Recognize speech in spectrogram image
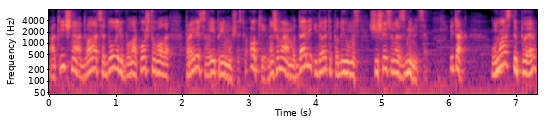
Отлично, 12 доларів вона коштувала. Провір свої преимущества. Окей, нажимаємо далі і давайте подивимось, чи щось у нас зміниться. І так, у нас тепер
